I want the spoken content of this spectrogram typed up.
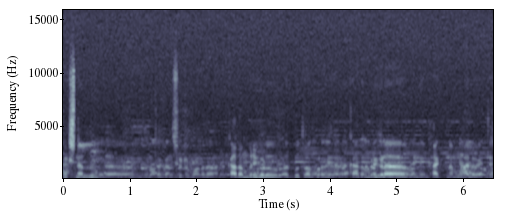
ಫಿಕ್ಷನಲ್ ಅಂತ ಕನ್ಸಿಡರ್ ಮಾಡೋದಾದ್ರೆ ಕಾದಂಬರಿಗಳು ಅದ್ಭುತವಾಗಿ ಬರೆದಿದ್ದಾರೆ. ಕಾದಂಬರಿಗಳ ಒಂದು ಇಂಪ್ಯಾಕ್ಟ್ ನಮ್ಮ ಮೇಲೆ ಐತೆ.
